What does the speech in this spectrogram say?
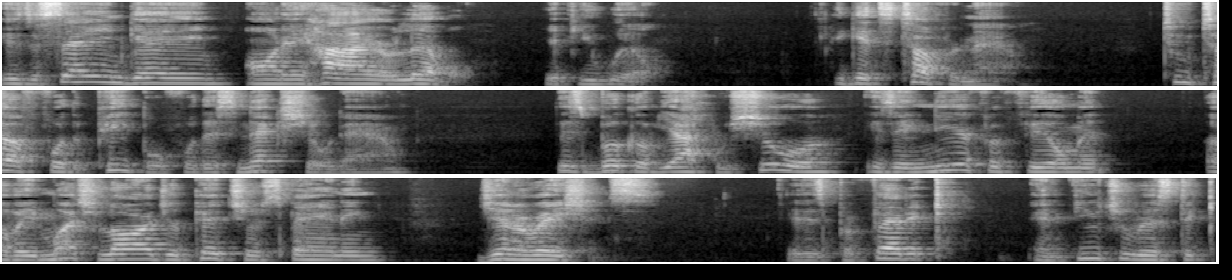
is the same game on a higher level, if you will. It gets tougher now. Too tough for the people for this next showdown. This book of Yahushua is a near fulfillment of a much larger picture spanning generations. It is prophetic and futuristic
